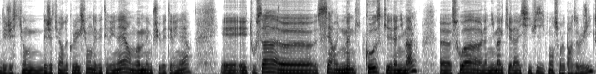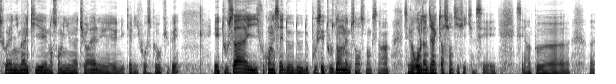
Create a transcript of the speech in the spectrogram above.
des, gestions, des gestionnaires de collection, des vétérinaires, moi-même je suis vétérinaire, et, tout ça sert une même cause qui est l'animal, soit l'animal qui est là ici physiquement sur le parc zoologique, soit l'animal qui est dans son milieu naturel et duquel il faut se préoccuper. Et tout ça, il faut qu'on essaye de, pousser tous dans le même sens. Donc c'est le rôle d'un directeur scientifique. C'est un peu, euh, euh,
